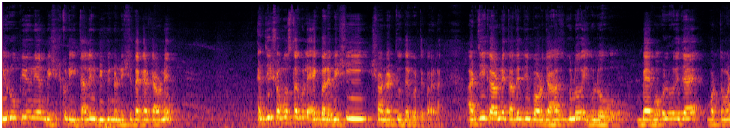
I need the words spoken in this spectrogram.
ইউরোপীয় ইউনিয়ন, বিশেষ করে ইতালির বিভিন্ন নিষেধাজ্ঞার কারণে, যে সংস্থাগুলো একবারে বেশি শরণার্থী উদ্ধার করতে পারে না আর যে কারণে তাদের যে বড় জাহাজগুলো, এগুলো ব্যয়বহুল হয়ে যায়। বর্তমান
